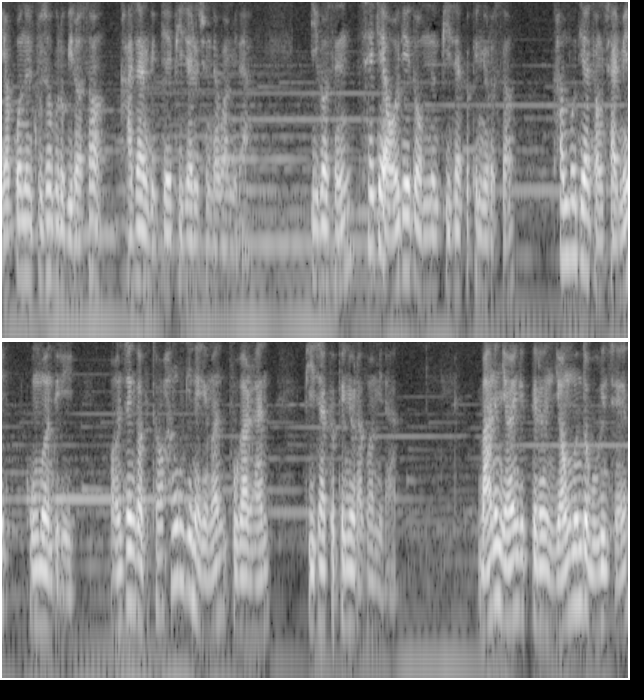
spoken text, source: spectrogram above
여권을 구석으로 밀어서 가장 늦게 비자를 준다고 합니다. 이것은 세계 어디에도 없는 비자 급행료로서 캄보디아 경찰 및 공무원들이 언젠가부터 한국인에게만 부과를 한 비자 급행료라고 합니다. 많은 여행객들은 영문도 모른 채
